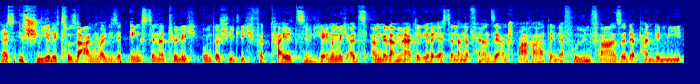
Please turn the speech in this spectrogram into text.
Das ist schwierig zu sagen, weil diese Ängste natürlich unterschiedlich verteilt sind. Ich erinnere mich, als Angela Merkel ihre erste lange Fernsehansprache hatte in der frühen Phase der Pandemie,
